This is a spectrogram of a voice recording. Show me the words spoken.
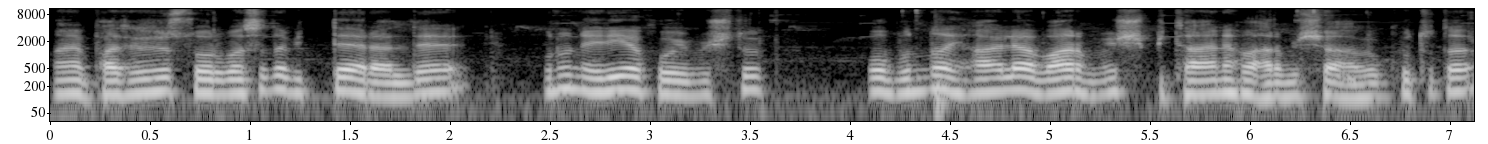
Hani patates torbası da bitti herhalde. Bunu nereye koymuştuk? O bunda hala varmış. Bir tane varmış abi kutuda.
